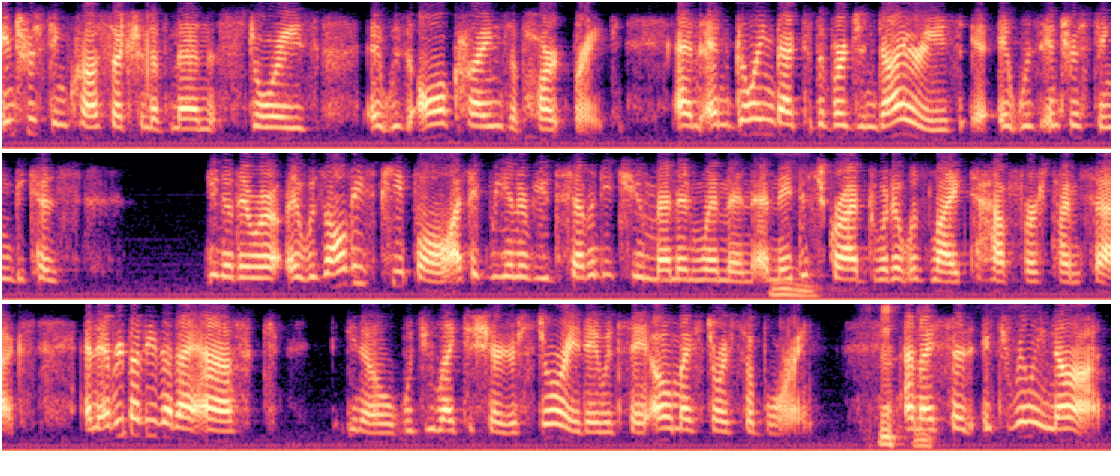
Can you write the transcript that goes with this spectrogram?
interesting cross section of men stories. It was all kinds of heartbreak. And and going back to the Virgin Diaries, it, it was interesting because you know there were it was all these people. I think we interviewed 72 men and women, and they mm. described what it was like to have first time sex. And everybody that I asked, you know, would you like to share your story? They would say, "Oh, my story's so boring." and I said, it's really not.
